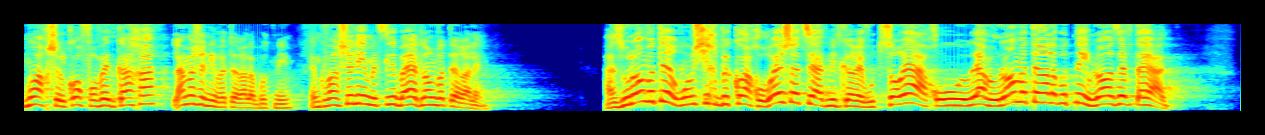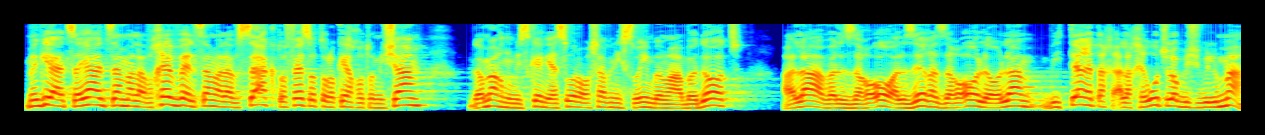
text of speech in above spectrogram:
מוח של קוף עובד ככה, למה שאני אוותר על הבוטנים? הם כבר שלי, הם אצלי ביד, לא מוותר עליהם. אז הוא לא מוותר, הוא ממשיך בכוח, הוא רואה שהצייד מתקרב, הוא צורח, הוא יודע, הוא לא מוותר על הבוטנים, לא עוזב את היד. מגיע הצייד, שם עליו חבל, שם עליו שק, תופס אותו, לוקח אותו משם, גמרנו, מסכן, יעשו עליו עכשיו ניסויים במעבדות, עליו, על זרעו, על זרע זרעו, לעולם, ויתר על החירות שלו בשביל מה?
